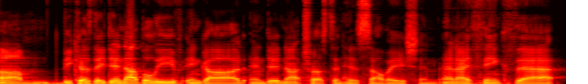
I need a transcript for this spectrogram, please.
Um, because they did not believe in God and did not trust in his salvation. And I think that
